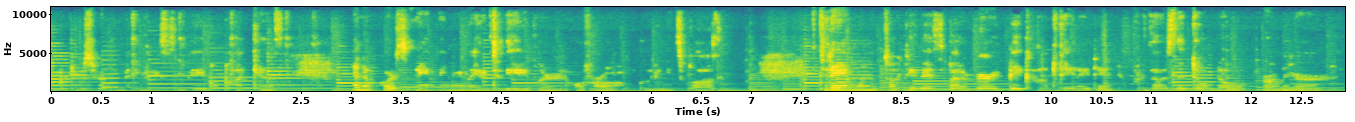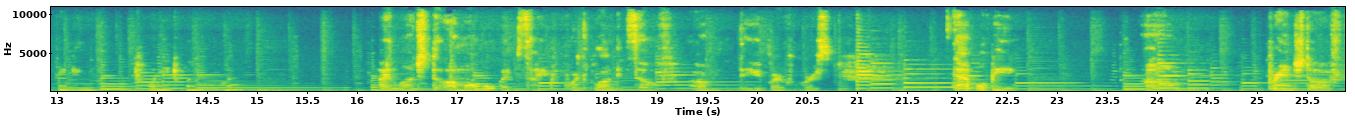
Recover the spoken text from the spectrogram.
producer of the Many Faces of Able podcast, and of course, anything related to the Abler and overall, including its blog. Today, I want to talk to you guys about a very big update I did. For those that don't know, earlier, I think in 2021, I launched a mobile website for the blog itself, um, the Abler, of course. That will be um, branched off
